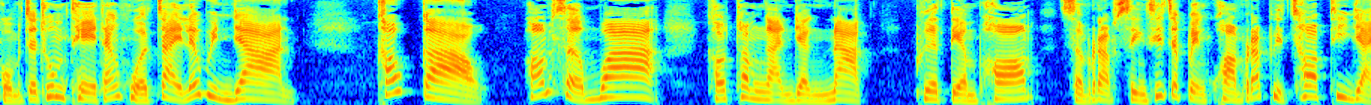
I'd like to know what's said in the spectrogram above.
ผมจะทุ่มเททั้งหัวใจและวิญญาณ เขากล่าว พร้อมเสริมว่าเขาทำงานอย่างหนัก เพื่อเตรียมพร้อมสำหรับสิ่งที่จะเป็นความรับผิดชอบที่ใหญ่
